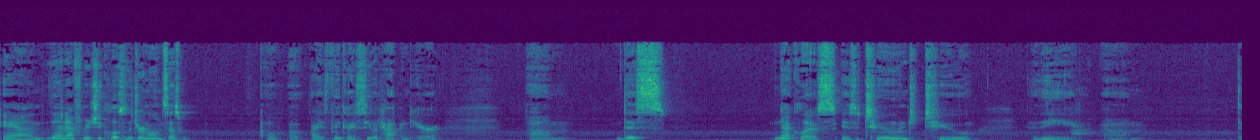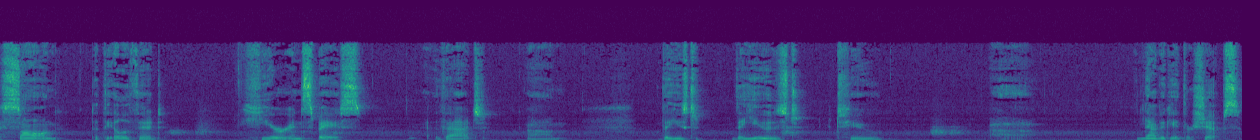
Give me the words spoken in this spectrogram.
And then after she closes the journal and says, Oh, uh, I think I see what happened here. Um, this necklace is attuned to the um, the song that the Illithid hear in space that um, they used to they used to uh, navigate their ships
